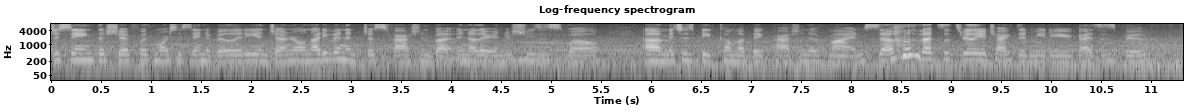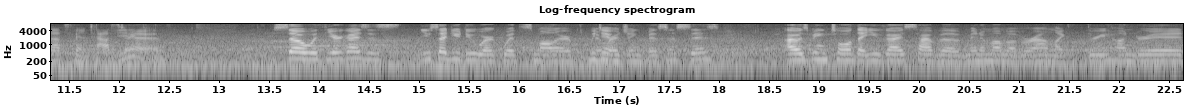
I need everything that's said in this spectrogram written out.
Just seeing the shift with more sustainability in general, not even in just fashion, but in other industries as well. Um, it's just become a big passion of mine. So that's what's really attracted me to you guys' booth. That's fantastic. Yeah. So with your guys', you said you do work with smaller We do. emerging businesses. I was being told that you guys have a minimum of around like 300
